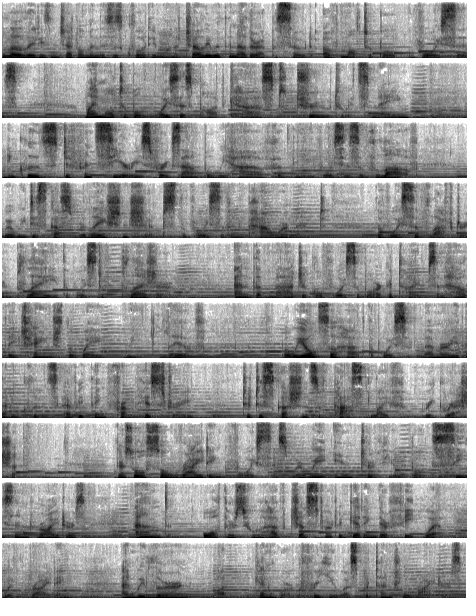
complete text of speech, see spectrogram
Hello, ladies and gentlemen. This is Claudia Monicelli with another episode of Multiple Voices. My Multiple Voices podcast, true to its name, includes different series. For example, we have the Voices of Love, where we discuss relationships, the voice of empowerment, the voice of laughter and play, the voice of pleasure, and the magical voice of archetypes and how they change the way we live. But we also have the voice of memory that includes everything from history to discussions of past life regression. There's also writing voices where we interview both seasoned writers and authors who have just started getting their feet wet with writing, and we learn what can work for you as potential writers.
